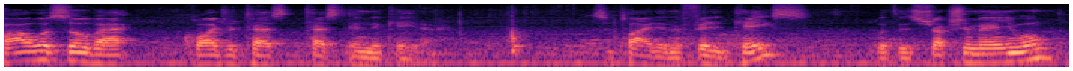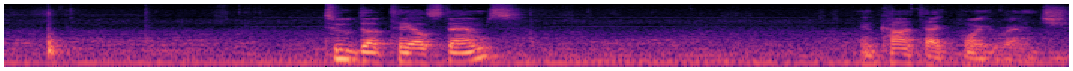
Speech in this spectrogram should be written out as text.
Fowler Sylvac Quadra-Test Test Indicator. Supplied in a fitted case with instruction manual, two dovetail stems, and contact point wrench.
